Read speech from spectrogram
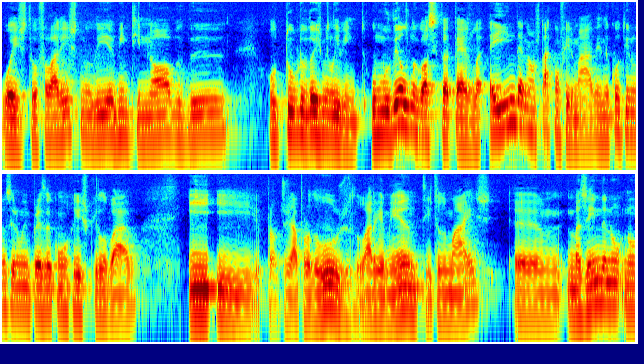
hoje estou a falar isto no dia 29 de outubro de 2020, o modelo de negócio da Tesla ainda não está confirmado, ainda continua a ser uma empresa com um risco elevado e, e pronto, já produz largamente e tudo mais, mas ainda não, não,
